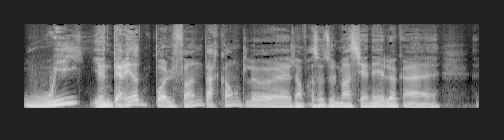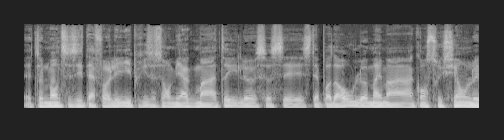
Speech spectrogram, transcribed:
Oui, il y a une période pas le fun, par contre. là, euh, Jean-François, tu le mentionnais, là, quand euh, tout le monde s'est affolé, les prix se sont mis à augmenter. Là, ça, c'était pas drôle. Là, même en, en construction, là,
